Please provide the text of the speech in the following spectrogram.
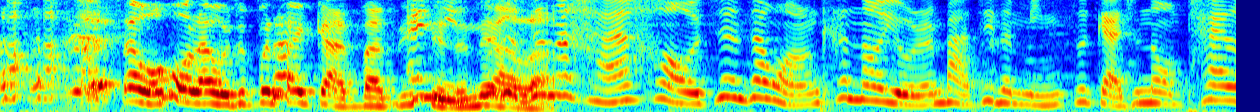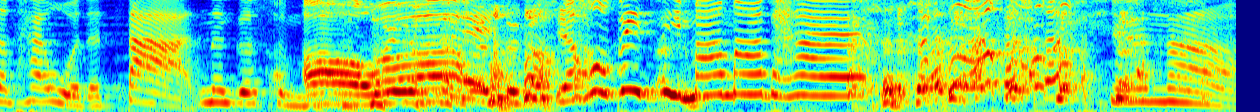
但我后来我就不太敢把自己哎，写你成那样了。这个真的还好，我之前在网上看到有人把自己的名字改成那种拍了拍我的大那个什么，哦，对，然后被自己妈妈拍，天哪！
